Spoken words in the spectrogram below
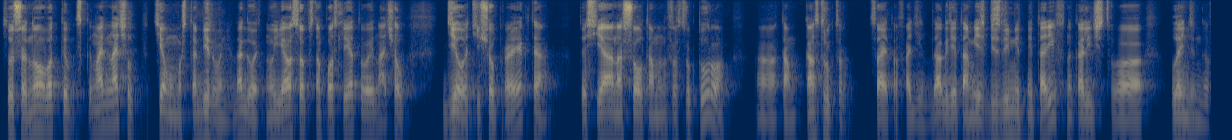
Слушай, ну вот ты начал тему масштабирования, да, говорить. Ну я, собственно, после этого и начал делать еще проекты, то есть я нашел там инфраструктуру, э, там конструктор сайтов один, да, где там есть безлимитный тариф на количество лендингов,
